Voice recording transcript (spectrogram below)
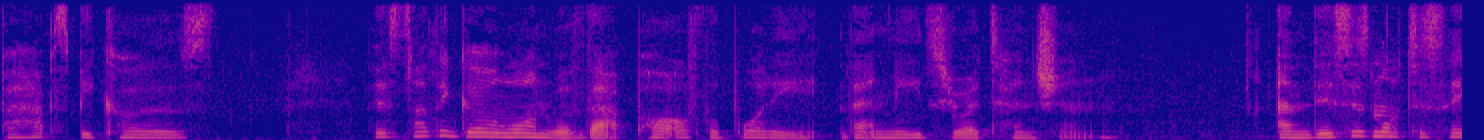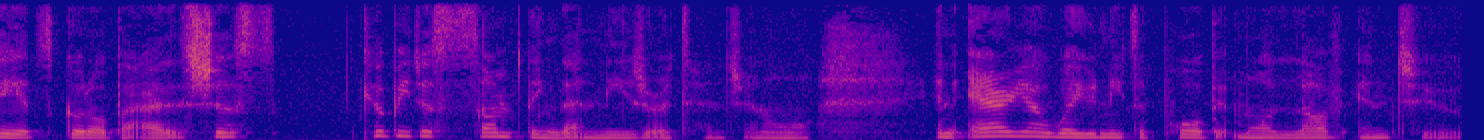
perhaps because there's something going on with that part of the body that needs your attention. And this is not to say it's good or bad. It's just could be just something that needs your attention or an area where you need to pour a bit more love into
